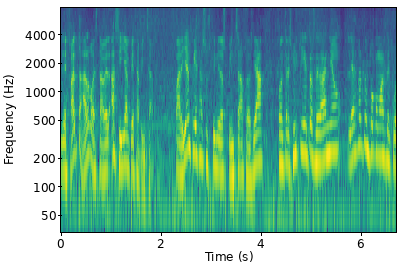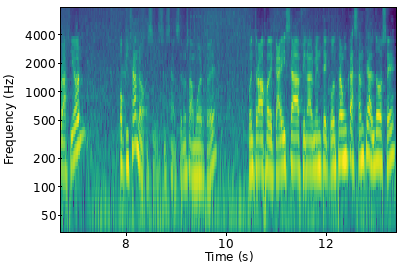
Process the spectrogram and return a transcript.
Le falta algo a esta vez. Ah, sí, ya empieza a pinchar. Vale, ya empieza sus tímidos pinchazos. Ya con 3500 de daño. ¿Le hace falta un poco más de curación? O quizá no. Sí, sí, se nos ha muerto, ¿eh? Buen trabajo de Kaisa finalmente contra un casante al 2, ¿eh?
